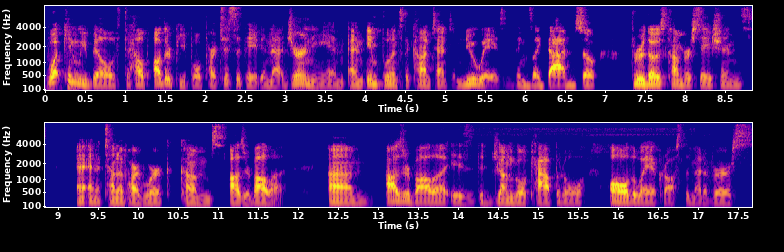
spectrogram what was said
what can we build to help other people participate in that journey and, and influence the content in new ways and things like that? And so through those conversations and, and a ton of hard work comes Azurbala. Um, Azurbala is the jungle capital all the way across the metaverse.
